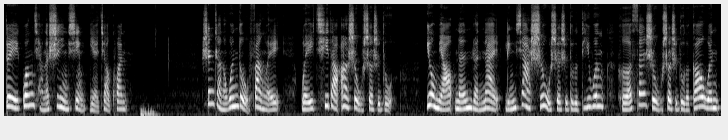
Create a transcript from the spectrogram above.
对光强的适应性也较宽。生长的温度范围为七到二十五摄氏度，幼苗能忍耐零下十五摄氏度的低温和三十五摄氏度的高温，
